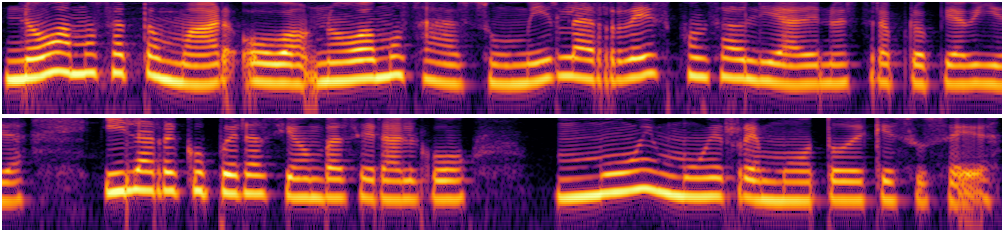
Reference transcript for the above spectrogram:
no vamos a tomar o no vamos a asumir la responsabilidad de nuestra propia vida y la recuperación va a ser algo muy, muy remoto de que suceda.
